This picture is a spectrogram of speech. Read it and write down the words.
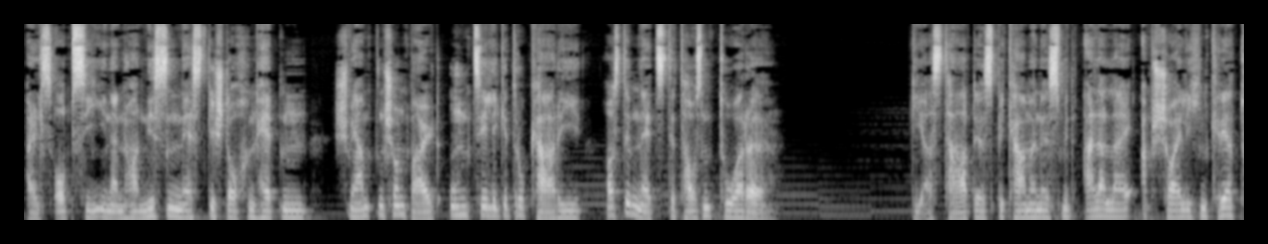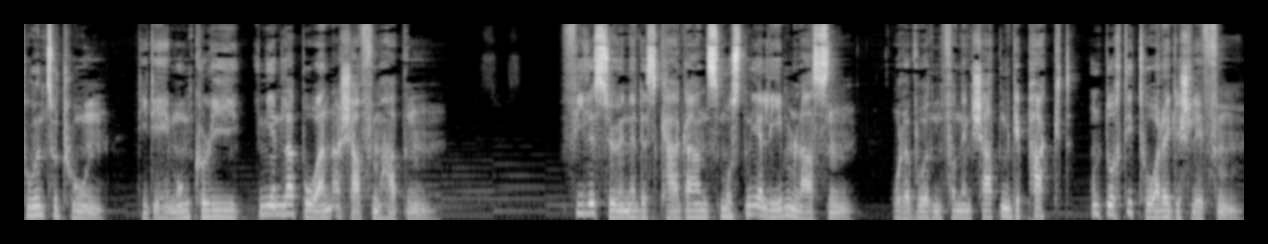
Als ob sie in ein Hornissennest gestochen hätten, schwärmten schon bald unzählige Drukari aus dem Netz der tausend Tore. Die Astartes bekamen es mit allerlei abscheulichen Kreaturen zu tun, die die Hemunkuli in ihren Laboren erschaffen hatten. Viele Söhne des Kagans mussten ihr Leben lassen oder wurden von den Schatten gepackt und durch die Tore geschliffen.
